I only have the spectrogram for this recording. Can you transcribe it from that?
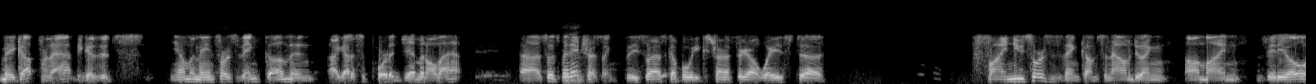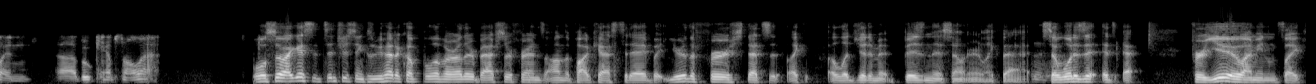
make up for that because it's you know my main source of income and I got to support a gym and all that. Uh, so it's been interesting these last couple of weeks trying to figure out ways to find new sources of income. So now I'm doing online video and uh, boot camps and all that. Well, so I guess it's interesting because we've had a couple of our other bachelor friends on the podcast today, but you're the first that's like a legitimate business owner like that. So what is it? It's uh, for you. I mean, it's like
